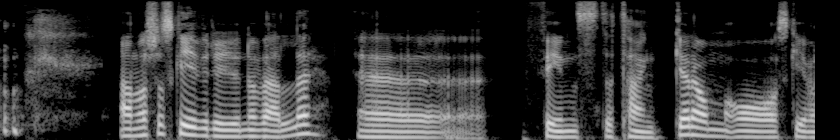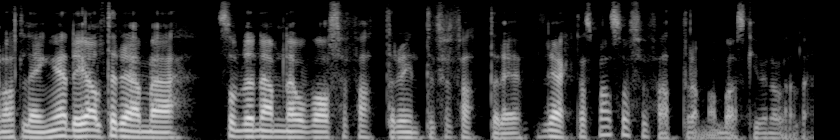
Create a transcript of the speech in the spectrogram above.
Annars så skriver du ju noveller. Eh, finns det tankar om att skriva något längre? Det är alltid det med, som du nämnde, att vara författare och inte författare. Räknas man som författare om man bara skriver noveller?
